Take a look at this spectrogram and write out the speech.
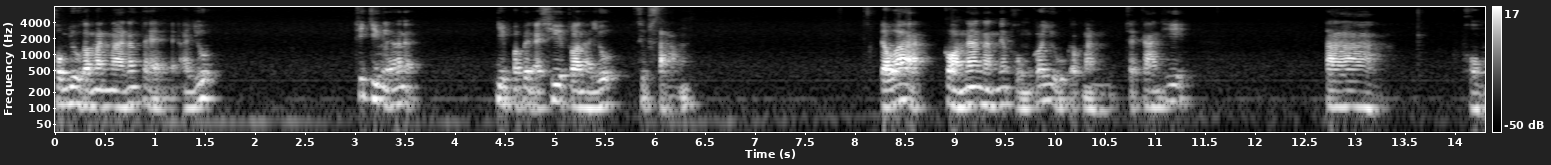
ผมอยู่กับมันมาตั้งแต่อายุ ที่จริงแล้วเนี่ยหยิบมาเป็นอาชีพตอนอายุสิบสามแต่ว่าก่อนหน้านั้นเนี่ยผมก็อยู่กับมันจากการที่ตา ผม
